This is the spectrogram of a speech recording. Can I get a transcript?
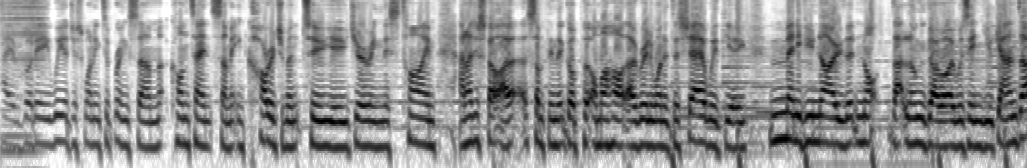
Hey everybody, we are just wanting to bring some content, some encouragement to you during this time, and I just felt uh, something that God put on my heart I really wanted to share with you. Many of you know that not that long ago I was in Uganda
